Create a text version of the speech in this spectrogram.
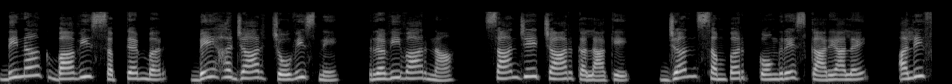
દિનાંક બાવીસ સપ્ટેમ્બર, બે હજાર ચોવીસને રવિવારના સાંજે ચાર કલાકે જનસંપર્ક કોંગ્રેસ કાર્યાલય, અલીફ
